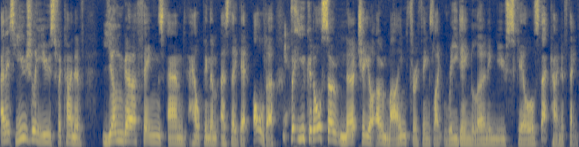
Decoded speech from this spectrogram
And it's usually used for kind of younger things and helping them as they get older. Yes. But you could also nurture your own mind through things like reading, learning new skills, that kind of thing.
